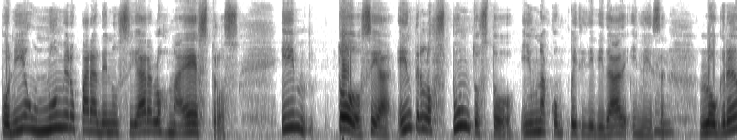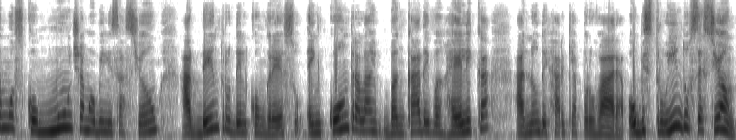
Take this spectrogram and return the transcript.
ponía un número para denunciar a los maestros y todo, o sea, entre los puntos todo y una competitividad inmensa. Sí. Logramos con mucha movilización adentro del Congreso en contra de la bancada evangélica a no dejar que aprobara, obstruyendo sesión.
